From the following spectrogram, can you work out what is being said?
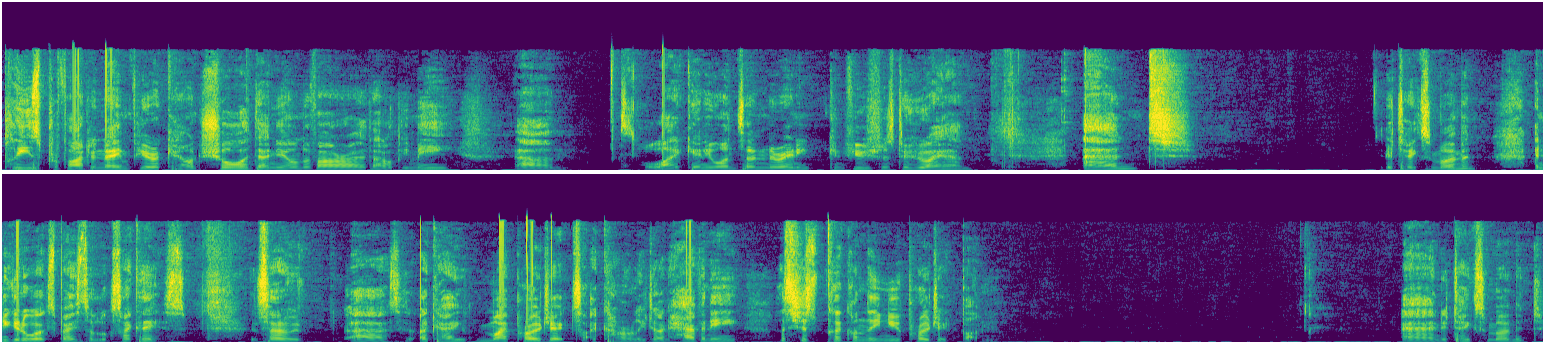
Please provide a name for your account. Sure, Danielle Navarro, that'll be me. Um, like anyone's under any confusion as to who I am. And It takes a moment, and you get a workspace that looks like this. So, uh, so, okay, my projects, I currently don't have any. Let's just click on the New Project button. And it takes a moment,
